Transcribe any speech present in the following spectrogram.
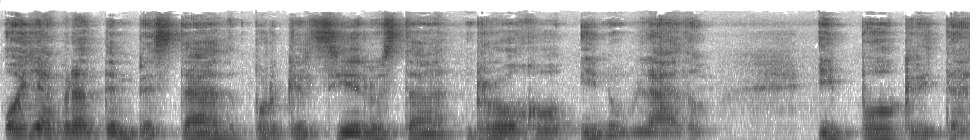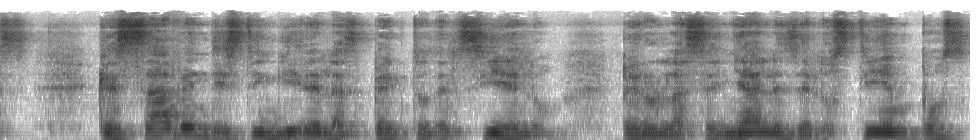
Hoy habrá tempestad porque el cielo está rojo y nublado. Hipócritas, que saben distinguir el aspecto del cielo, pero las señales de los tiempos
